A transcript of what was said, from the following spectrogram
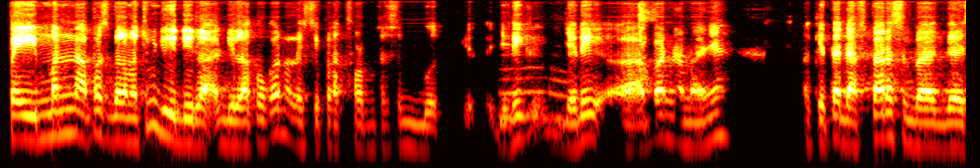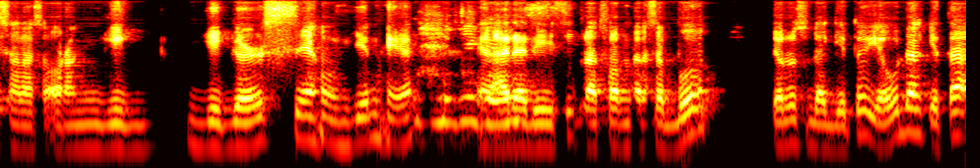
payment apa segala macam juga dila- dilakukan oleh si platform tersebut gitu. Jadi Hmm. jadi eh, apa namanya kita daftar sebagai salah seorang gig giggers ya mungkin ya yang ada di si platform tersebut. Terus udah gitu ya udah kita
